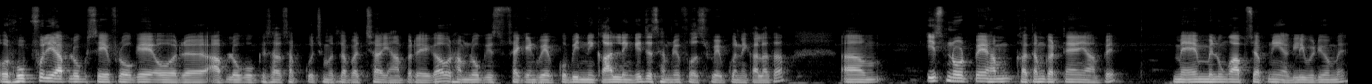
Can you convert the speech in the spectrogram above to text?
और होपफुली आप लोग सेफ़ रहोगे और आप लोगों के साथ सब कुछ मतलब अच्छा यहाँ पर रहेगा और हम लोग इस सेकेंड वेव को भी निकाल लेंगे, जैसे हमने फ़र्स्ट वेव को निकाला था। इस नोट पे हम ख़त्म करते हैं यहाँ पे। मैं मिलूँगा आपसे अपनी अगली वीडियो में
